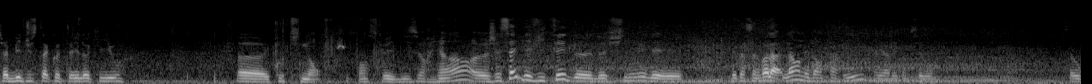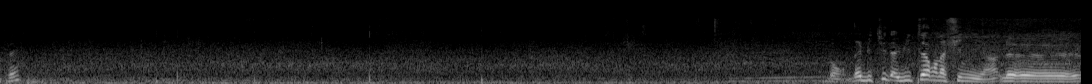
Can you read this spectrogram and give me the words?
J'habite juste à côté de You. Euh, écoute, non, je pense qu'ils disent rien. Euh, j'essaye d'éviter de, filmer les, personnes. Voilà, là on est dans Paris. Regardez comme c'est beau. Ça vous plaît Bon, d'habitude à 8h on a fini. Hein. Le euh,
